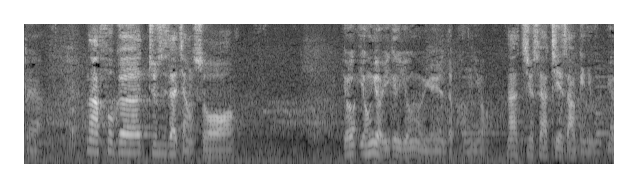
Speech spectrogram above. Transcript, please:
对啊。那副歌就是在讲说，拥拥有一个永永远远的朋友，那就是要介绍给你们有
